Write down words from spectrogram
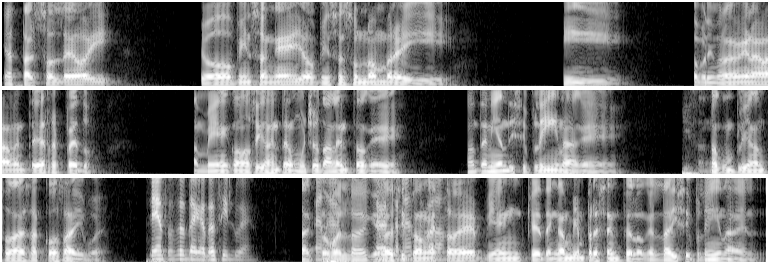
Y hasta el sol de hoy, yo pienso en ellos, pienso en sus nombres y, y lo primero que me viene a la mente es respeto. También he conocido gente con mucho talento que no tenían disciplina, que quizás no cumplían todas esas cosas y pues... Sí, entonces ¿de qué te sirve? Exacto, pues lo que quiero decir con esto es bien que tengan bien presente lo que es la disciplina, el,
